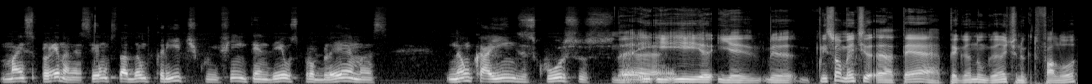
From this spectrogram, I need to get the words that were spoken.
mais plena, né, ser um cidadão crítico, enfim, entender os problemas, não cair em discursos. É, é... E, e, e, principalmente, até pegando um gancho no que tu falou,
